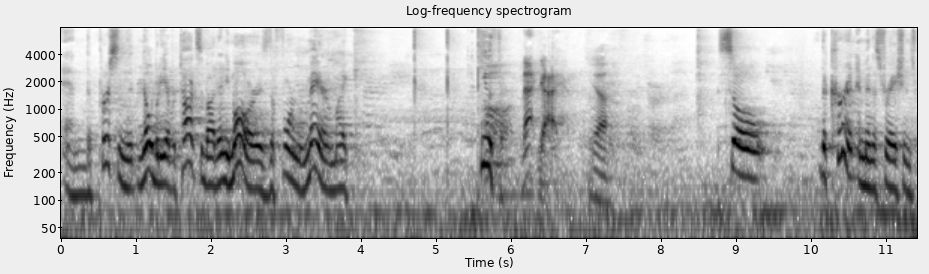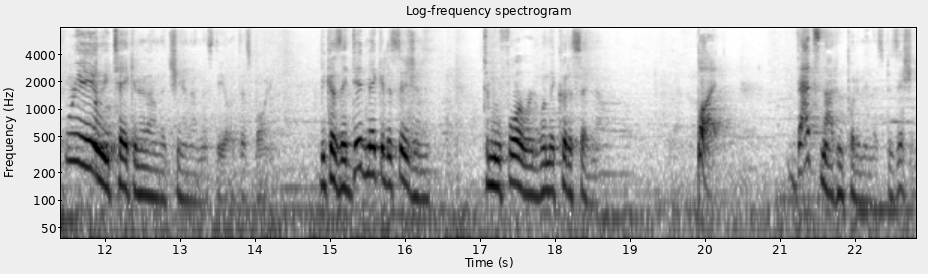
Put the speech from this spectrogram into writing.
and the person that nobody ever talks about anymore is the former mayor Mike Huether. That guy. Yeah. So the current administration's really taking it on the chin on this deal at this point because they did make a decision to move forward when they could have said no. But that's not who put him in this position.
